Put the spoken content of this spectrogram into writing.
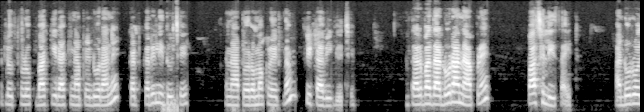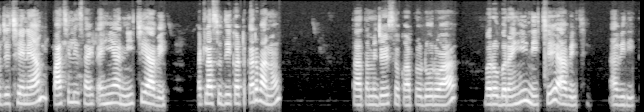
એટલું થોડુંક બાકી રાખીને આપણે દોરાને કટ કરી લીધું છે અને આપણો રમકડો એકદમ ફિટ આવી ગયું છે. ત્યારબાદ આ દોરાને આપણે પાછલી સાઈડ આ દોરો જે છે એને આમ પાછલી સાઈડ અહીંયા નીચે આવે એટલા સુધી કટ કરવાનો. તો તમે જોઈ શકો આપણો દોરો આ બરોબર અહીં નીચે આવે છે, આવી રીતે.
